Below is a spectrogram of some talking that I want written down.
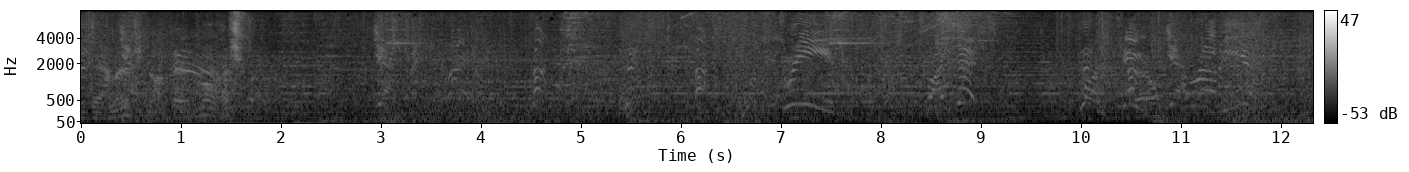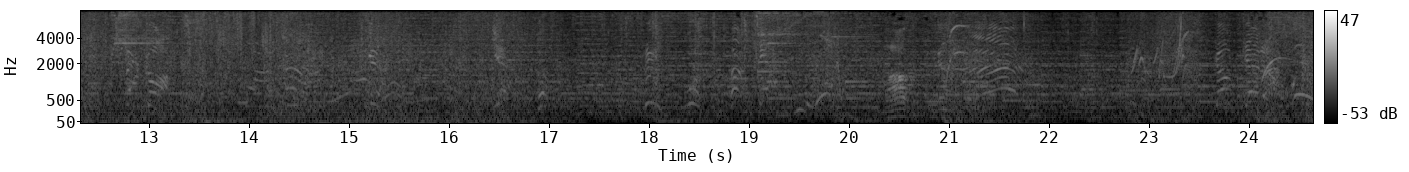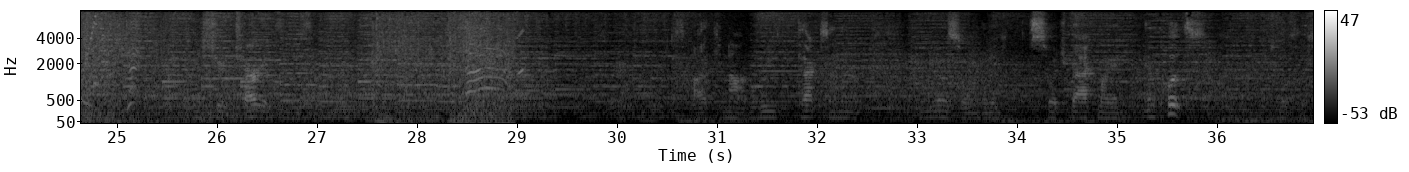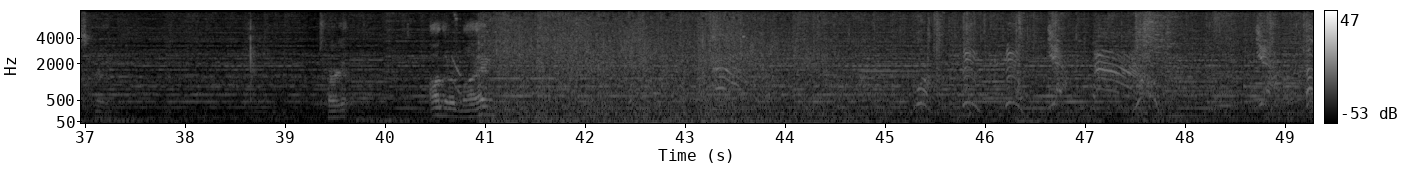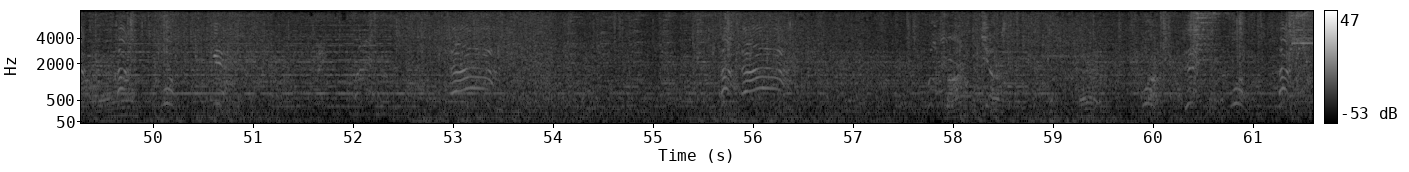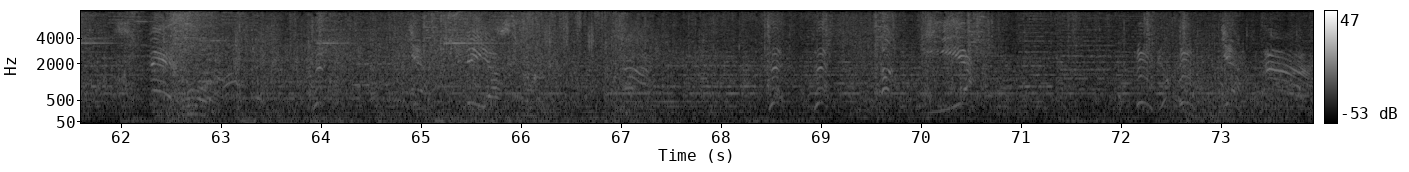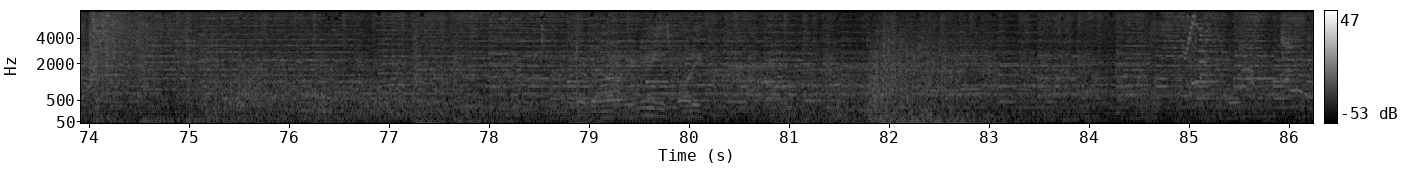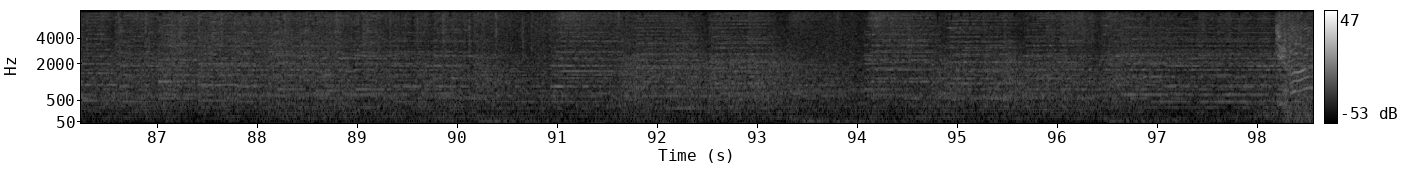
Damage, not very much. I cannot read text in there. So I'm going to switch back my inputs to the full screen. Target other leg. Not Yeah!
